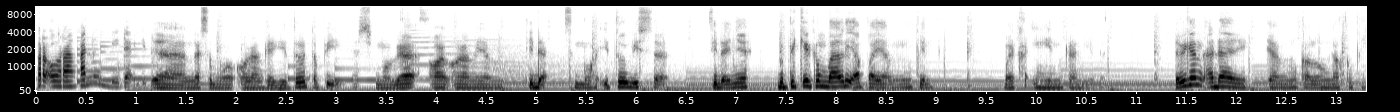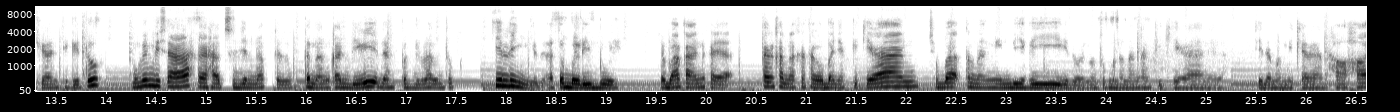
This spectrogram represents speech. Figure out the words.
per orang kan beda gitu. Ya nggak semua orang kayak gitu tapi semoga orang-orang yang tidak semua itu bisa setidaknya berpikir kembali apa yang mungkin mereka inginkan gitu tapi kan ada nih yang kalau nggak kepikiran kayak gitu mungkin bisa rehat sejenak gitu. Tenangkan diri dan pergilah untuk healing gitu atau berlibur. Coba kan kayak kan karena terlalu banyak pikiran coba tenangin diri gitu kan, untuk menenangkan pikiran ya. Tidak memikirkan hal-hal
